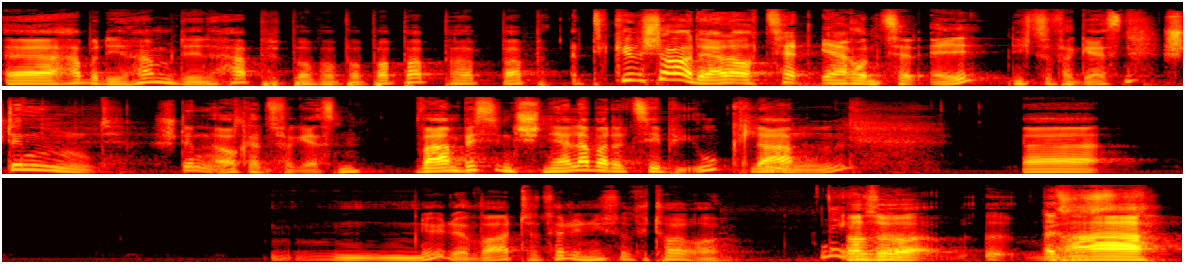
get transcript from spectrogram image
Äh, habe die, haben den, hab, bap, bap, bap, bap, bap. Schau, der hat auch ZR und ZL, nicht zu vergessen. Stimmt, stimmt. Auch ganz vergessen. War ein bisschen schneller bei der CPU, klar. Mhm. Äh, nö, der war tatsächlich nicht so viel teurer. Nee, also, ne? äh, Also ja,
